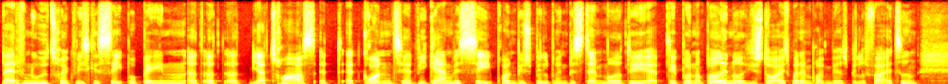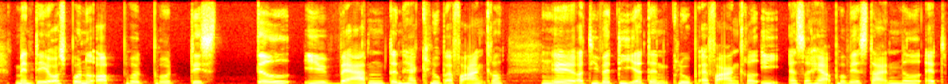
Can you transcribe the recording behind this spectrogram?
hvad er det for en udtryk, vi skal se på banen? Og, og, og jeg tror også, at, at grunden til, at vi gerne vil se Brøndby spille på en bestemt måde, det er, det bunder både i noget historisk, hvordan Brøndby har spillet før i tiden, men det er også bundet op på, på det sted i verden, den her klub er forankret, mm. øh, og de værdier, den klub er forankret i, altså her på Vestegnen med, at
